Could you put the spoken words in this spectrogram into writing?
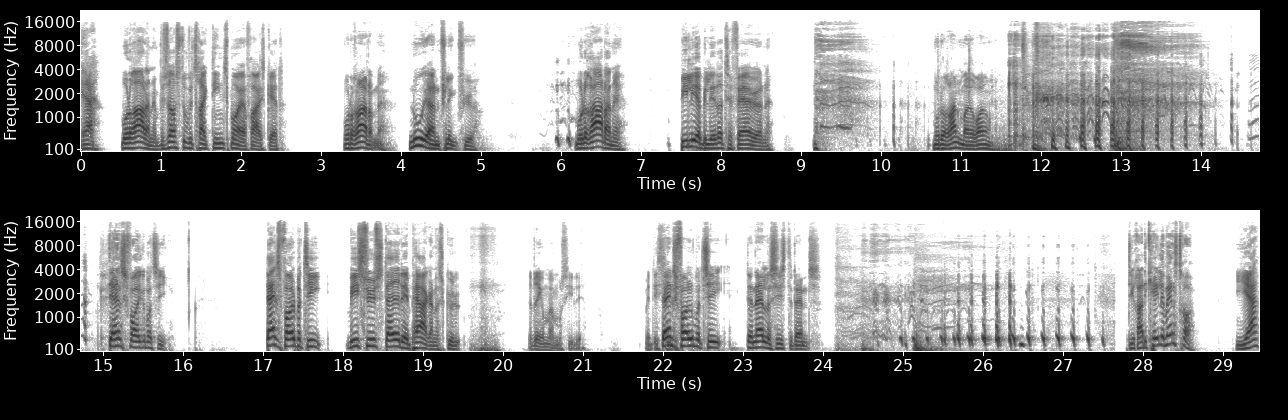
Ja. Moderaterne. Hvis også du vil trække dine smøger fra i skat. Moderaterne. Nu er jeg en flink fyr. Moderaterne. Billigere billetter til Færøerne. Moderant mig i røven. Dansk Folkeparti. Dansk Folkeparti. Vi synes stadig, det er perkernes skyld. Jeg ved ikke, om man må sige det. Men det Dansk Folkeparti, den aller sidste dans. De radikale venstre. Ja.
